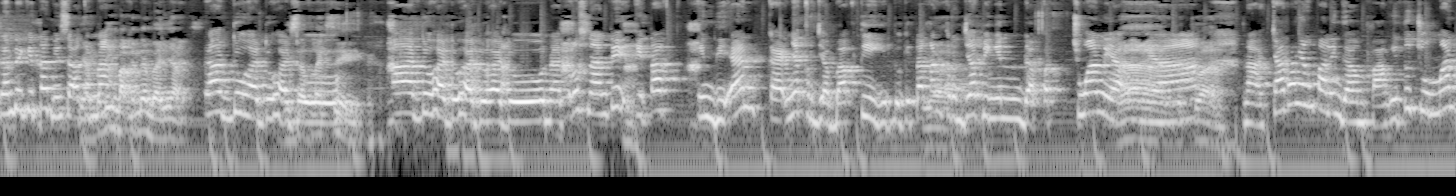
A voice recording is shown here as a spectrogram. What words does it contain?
nanti kita bisa Yang kena paketnya banyak. aduh aduh Bisa aduh flexing. aduh aduh aduh aduh nah terus nanti kita in the end kayaknya kerja bakti gitu kita kan Iya. kerja pingin dapat cuan ya Nah, Om ya cuan. nah cara yang paling gampang itu cuman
